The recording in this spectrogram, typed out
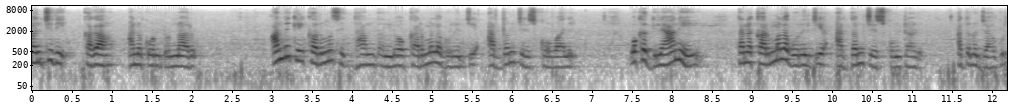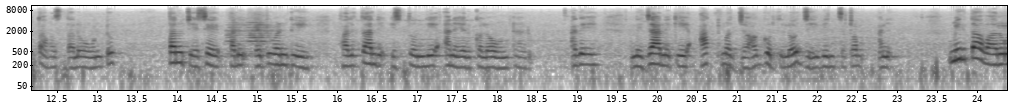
మంచిది కదా అనుకుంటున్నారు. అందుకే కర్మ సిద్ధాంతంలో కర్మల గురించి అర్థం చేసుకోవాలి. ఒక జ్ఞాని తన కర్మల గురించి అర్థం చేసుకుంటాడు. అతను జాగృత అవస్థలో ఉంటూ తను చేసే పని ఎటువంటి ఫలితాన్ని ఇస్తుంది అనే ఎరుకలో ఉంటాడు. అదే నిజానికి ఆత్మ జాగృతిలో జీవించటం అని. మిగతా వారు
